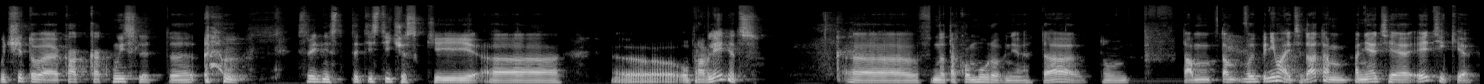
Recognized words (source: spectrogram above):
Учитывая, как, как мыслит э, среднестатистический э, э, управленец э, на таком уровне, да, ну, там, там, вы понимаете, да, там понятие этики,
